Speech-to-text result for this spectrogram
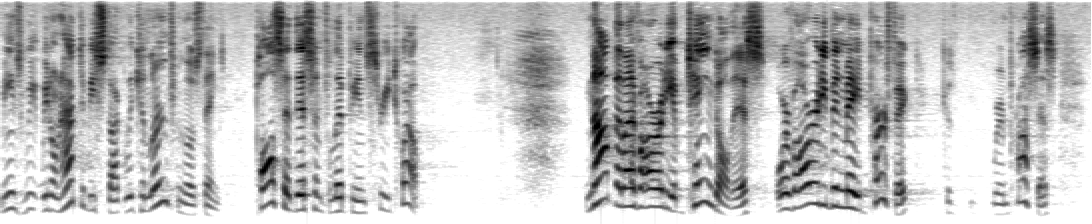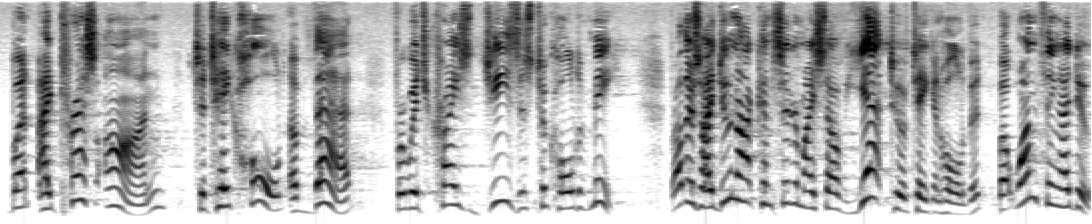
means we, we don't have to be stuck. We can learn from those things. Paul said this in Philippians 3.12. Not that I've already obtained all this or have already been made perfect, because we're in process, but I press on to take hold of that for which Christ Jesus took hold of me. Brothers, I do not consider myself yet to have taken hold of it, but one thing I do,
